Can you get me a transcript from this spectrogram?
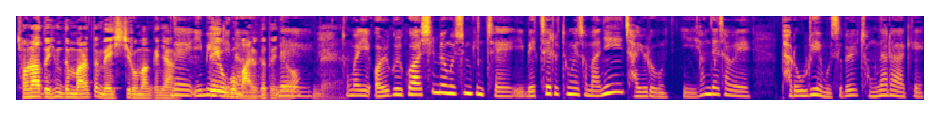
전화도 힘든 말은 또 메시지로만 그냥 네, 떼우고 말거든요. 네. 네. 정말 이 얼굴과 실명을 숨긴 채 이 매체를 통해서만이 자유로운 이 현대 사회의 바로 우리의 모습을 적나라하게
